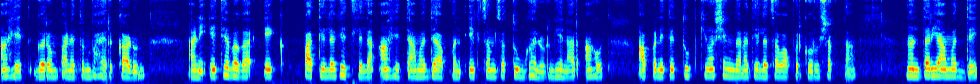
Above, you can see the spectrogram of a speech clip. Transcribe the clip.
आहेत गरम पाण्यातून बाहेर काढून. आणि येथे बघा एक पातेलं घेतलेलं आहे त्यामध्ये आपण एक चमचा तूप घालून घेणार आहोत. आपण येथे तूप किंवा शेंगदाणा तेलाचा वापर करू शकता. नंतर यामध्ये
